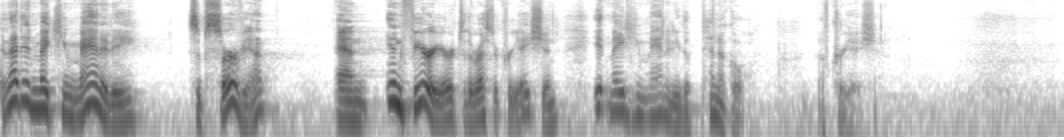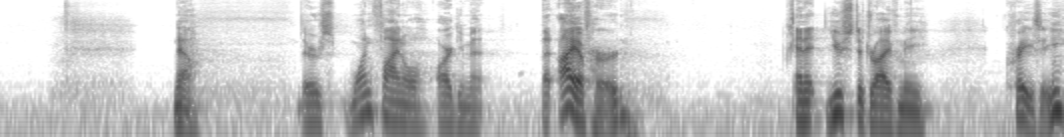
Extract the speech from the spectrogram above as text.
And that didn't make humanity subservient and inferior to the rest of creation. It made humanity the pinnacle of creation. Now, there's one final argument that I have heard, and it used to drive me crazy,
